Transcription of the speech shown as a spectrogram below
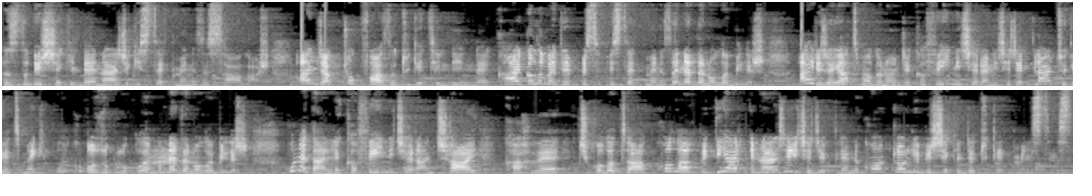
Hızlı bir şekilde enerjik hissetmenizi sağlar. Ancak çok fazla tüketildiğinde kaygılı ve depresif hissetmenize neden olabilir. Ayrıca yatmadan önce kafein içeren içecekler tüketmek uyku bozukluklarına neden olabilir. Bu nedenle kafein içeren çay, kahve, çikolata, kola ve diğer enerji içeceklerini kontrollü bir şekilde tüketmelisiniz.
